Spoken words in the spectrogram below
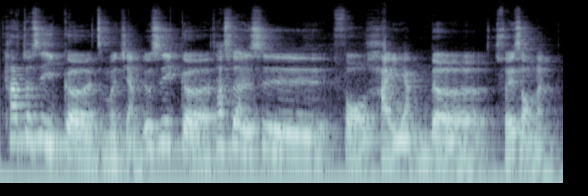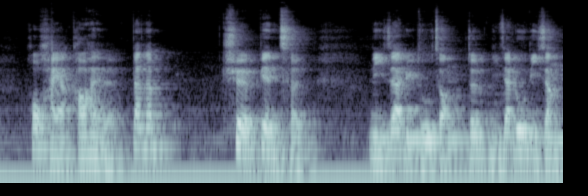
它就是一个怎么讲，就是一个它虽然是 for 海洋的水手们或海洋淘海人，但它却变成你在旅途中，就是你在陆地上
